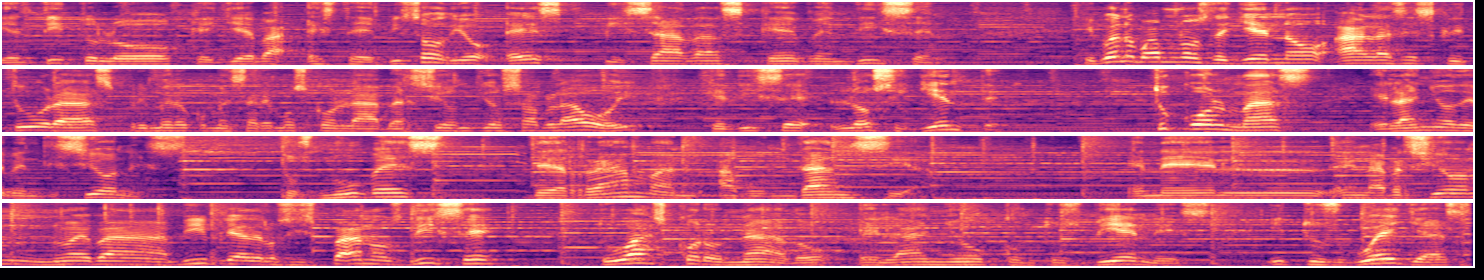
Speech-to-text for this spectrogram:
y el título que lleva este episodio es Pisadas que bendicen. Y bueno, vámonos de lleno a las escrituras. Primero comenzaremos con la versión Dios habla hoy que dice lo siguiente. Tú colmas el año de bendiciones. Tus nubes derraman abundancia. En, el, en la versión nueva Biblia de los hispanos dice, tú has coronado el año con tus bienes y tus huellas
